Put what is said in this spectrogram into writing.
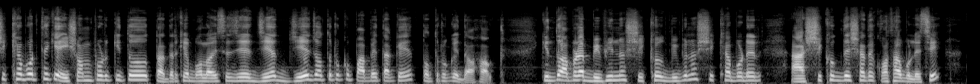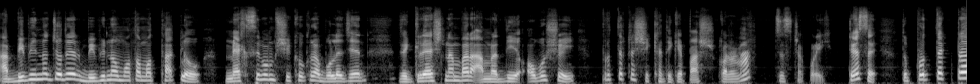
শিক্ষা বোর্ড থেকে এই সম্পর্কিত তাদেরকে বলা হয়েছে যে যে যে যতটুকু পাবে তাকে ততটুকুই দেওয়া হোক। কিন্তু আমরা বিভিন্ন শিক্ষক, বিভিন্ন শিক্ষা বোর্ডের শিক্ষকদের সাথে কথা বলেছি। আর বিভিন্ন জনের বিভিন্ন মতামত থাকলেও ম্যাক্সিমাম শিক্ষকরা বলেছেন যে গ্রেস নাম্বার আমরা দিয়ে অবশ্যই প্রত্যেকটা শিক্ষার্থীকে পাশ করানোর চেষ্টা করি, ঠিক আছে? তো প্রত্যেকটা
